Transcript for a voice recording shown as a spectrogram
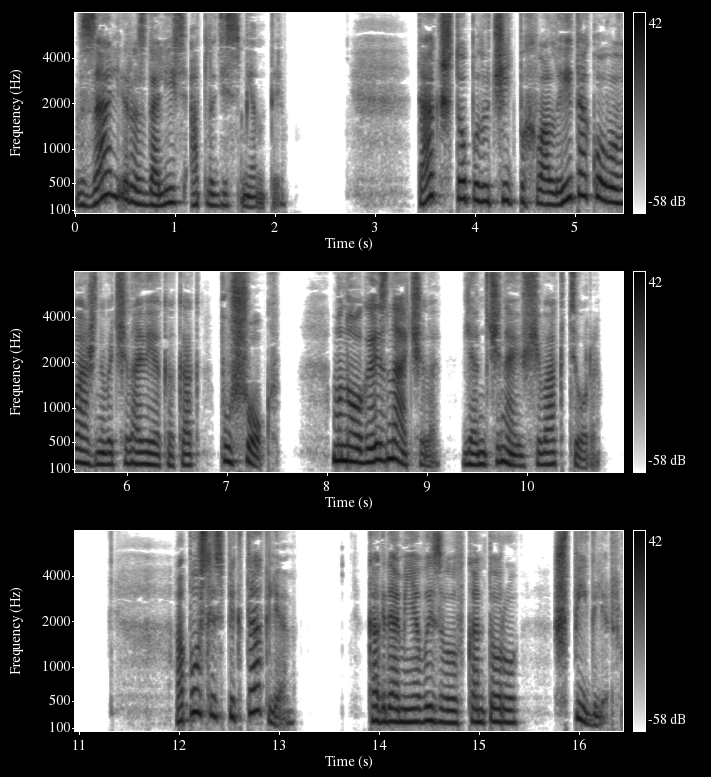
В зале раздались аплодисменты. Так что получить похвалы такого важного человека, как Пушок, многое значило для начинающего актера. А после спектакля, когда меня вызвал в контору Шпиглер,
